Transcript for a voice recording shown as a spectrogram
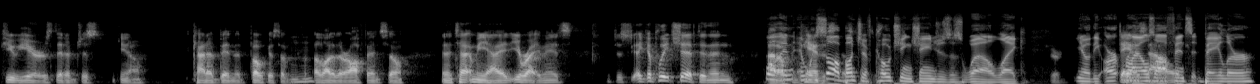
few years that have just you know kind of been the focus of Mhm. a lot of their offense. So, and te- I mean, yeah, you're right. I mean, it's just a complete shift, and then Well, and, know, and we saw a bunch of coaching changes as well. Like, Sure. you know, the Art Dana Riles offense at Baylor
